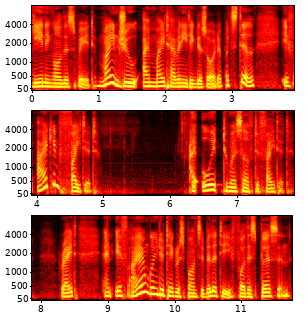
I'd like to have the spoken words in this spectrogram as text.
gaining all this weight, mind you, I might have an eating disorder, but still, if I can fight it, I owe it to myself to fight it right? And if I am going to take responsibility for this person,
